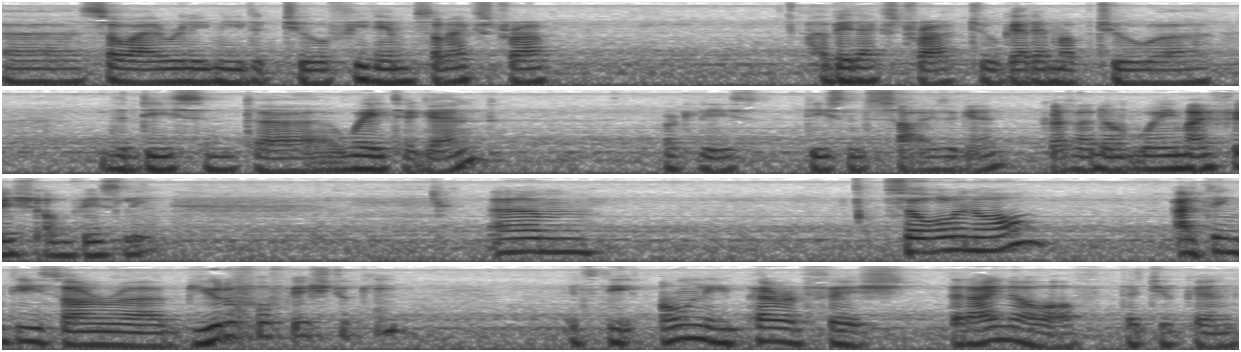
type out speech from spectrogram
Uh, so I really needed to feed him some extra, a bit extra to get him up to uh, the decent uh, weight again, or at least decent size again, because I don't weigh my fish obviously. Um, so all in all, I think these are uh, beautiful fish to keep. It's the only parrotfish that I know of that you can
